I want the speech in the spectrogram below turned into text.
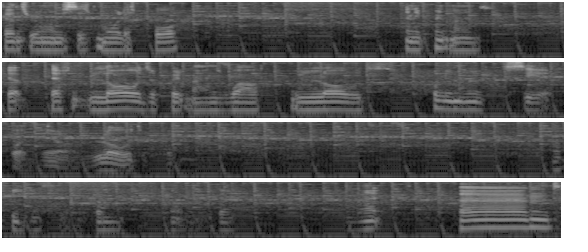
Centering on this is more or less poor. Any print lines? Yep definitely loads of print lines. Wow loads. Probably not see it but there are loads of print I think you can see it from, all right. And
